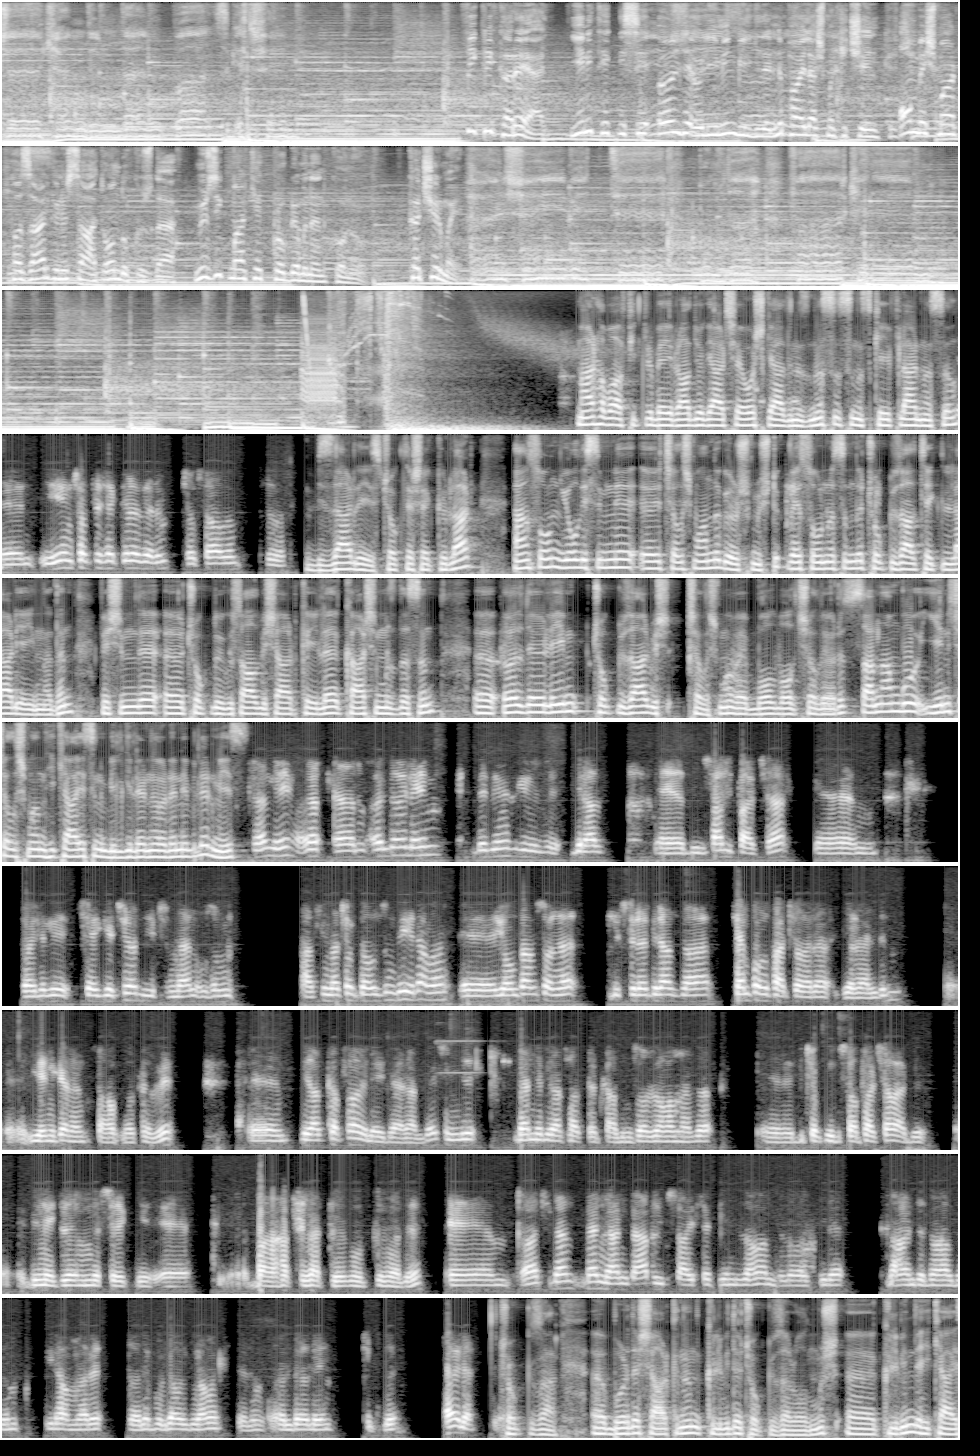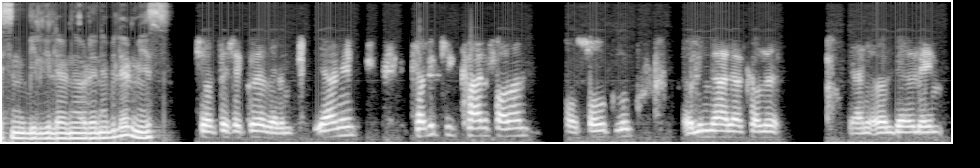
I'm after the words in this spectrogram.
Önce kendimden vazgeçeyim Fikri Karayel, yeni teklisi Öl de Öleyim'in bilgilerini paylaşmak için 15 Mart Pazar günü saat 19'da Müzik Market programının konuğu. Kaçırmayın. Her şey bitti Merhaba Fikri Bey, Radyo Gerçeğe hoş geldiniz. Nasılsınız? Keyifler nasıl? Ee, iyiyim çok teşekkür ederim. Çok sağ olun. Bizler deyiz. Çok teşekkürler. En son Yol isimli e, çalışmanda görüşmüştük ve sonrasında çok güzel tekliler yayınladın. Ve şimdi e, çok duygusal bir şarkıyla karşımızdasın. E, Öl de Öleyim çok güzel bir çalışma ve bol bol çalıyoruz. Senden bu yeni çalışmanın hikayesini, bilgilerini öğrenebilir miyiz? Tabii. Öl de Öleyim dediğiniz gibi biraz e, duygusal bir parça. E, böyle bir şey geçiyordu içimden. Uzun aslında çok da uzun değil ama e, yoldan sonra bir süre biraz daha tempolu parçalara yöneldim. E, yeni gelen soundla tabii. E, biraz kafa öyleydi herhalde. Şimdi ben de biraz hasret kaldım. Zor zamanlarda e, birçok duygusal parça vardı. E, dinleyicilerimin de sürekli e, bana hatırlattığı, unutturmadığı. E, o açıdan ben de hani daha duygusal hissettiğim bir zamandır. Dolayısıyla daha önceden aldığım ilhamları böyle burada uygulamak istedim. Öyle öyleyim çıktı. Öyle. Çok güzel. Ee, bu arada şarkının klibi de çok güzel olmuş. Ee, klibin de hikayesinin bilgilerini öğrenebilir miyiz? Çok teşekkür ederim. Yani tabii ki kar falan o soğukluk ölümle alakalı yani öl de öleyim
